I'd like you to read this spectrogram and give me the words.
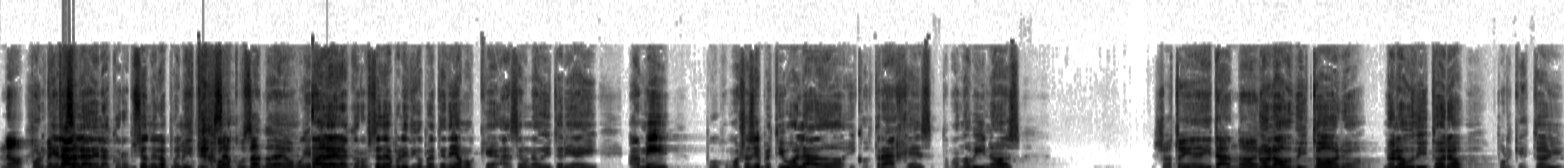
No, Porque me él habla de la corrupción de los me estás políticos. acusando de algo muy grave. Habla de la corrupción de los políticos, pero tendríamos que hacer una auditoría ahí. A mí, pues, como yo siempre estoy volado y con trajes, tomando vinos, Yo estoy editando. no y lo auditoro. No lo auditoro porque estoy,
